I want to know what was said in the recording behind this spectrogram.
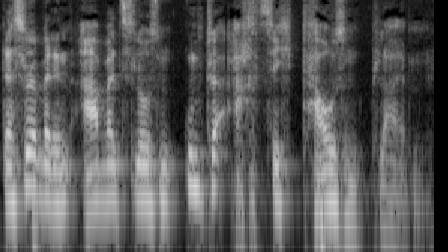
dass wir bei den Arbeitslosen unter 80.000 bleiben.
